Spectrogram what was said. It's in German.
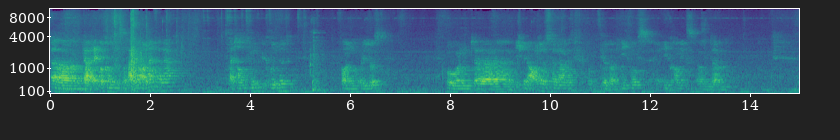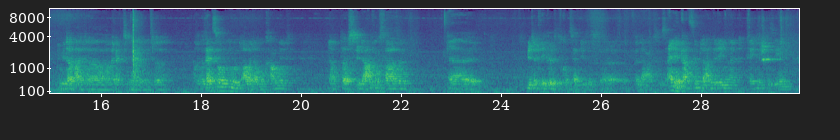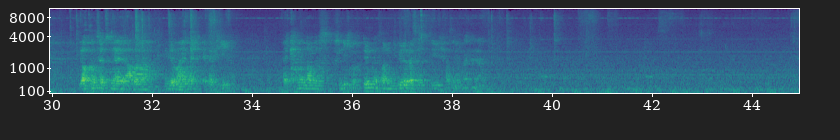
Ähm, ja, Elektrocomics ist ein reiner Online-Verlag, 2005 gegründet von Uli Lust. Und äh, ich bin Autor des Verlages, ich publiziere dort E-Books, E-Comics und ähm, bin Mitarbeiter redaktionell und äh, mache Übersetzungen und arbeite am Programm mit. Ich habe das in der Anfangsphase äh, mitentwickelt, das Konzept dieses äh, Verlags. Es ist eine ganz simple Angelegenheit, technisch gesehen, wie auch konzeptionell, aber wie wir meinen, recht effektiv. Vielleicht kann man dann das, das Licht noch dimmen, dass man die Bilder besser sieht. Ich weiß nicht. ja.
